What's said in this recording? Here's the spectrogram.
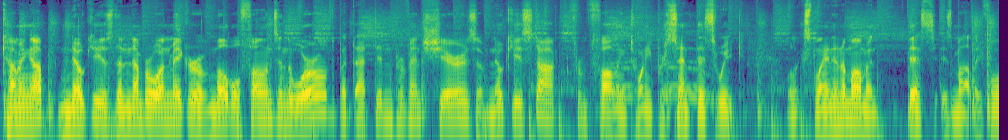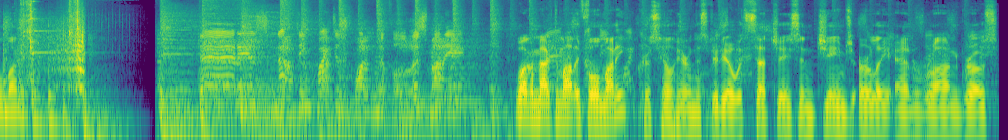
Coming up, Nokia is the number one maker of mobile phones in the world, but that didn't prevent shares of Nokia stock from falling 20% this week. We'll explain in a moment. This is Motley Fool Money. There is nothing quite as wonderful as money. Welcome back to Motley Fool Money. Chris Hill here in the studio with Seth Jayson, James Early, and Ron Gross.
